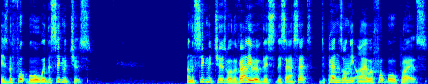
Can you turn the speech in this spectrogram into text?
is the football with the signatures. And the signatures, well, the value of this, this asset depends on the Iowa football players.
